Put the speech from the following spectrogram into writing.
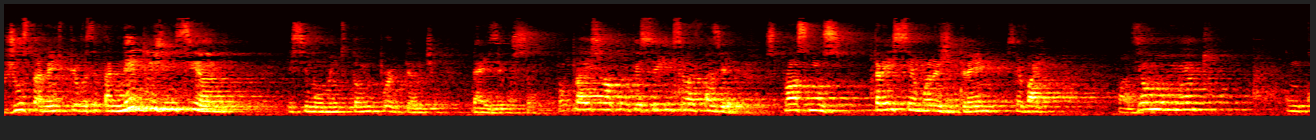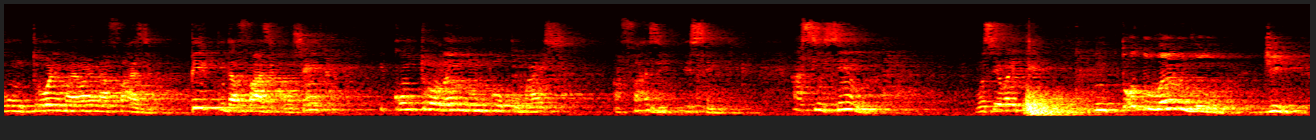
justamente porque você está negligenciando esse momento tão importante da execução. Então, para isso não acontecer, o que você vai fazer? Os próximos três semanas de treino, você vai fazer um movimento com controle maior na fase pico da fase concêntrica e controlando um pouco mais a fase excêntrica. Assim sendo, você vai ter em todo ângulo de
